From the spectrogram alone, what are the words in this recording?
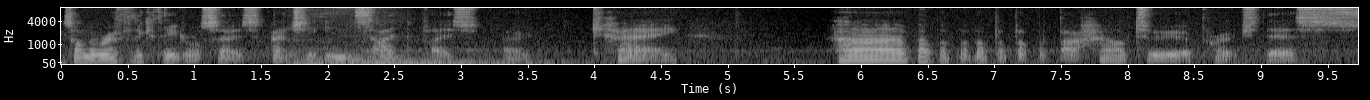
It's on the roof of the cathedral, so it's actually inside the place. Okay. Uh, ba -ba -ba how to approach this?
